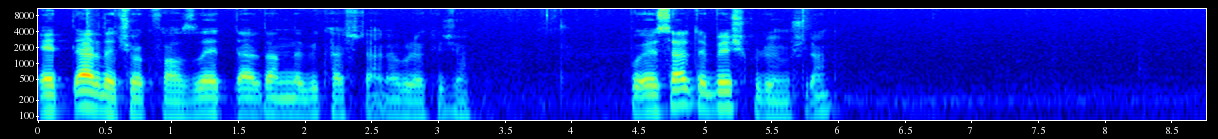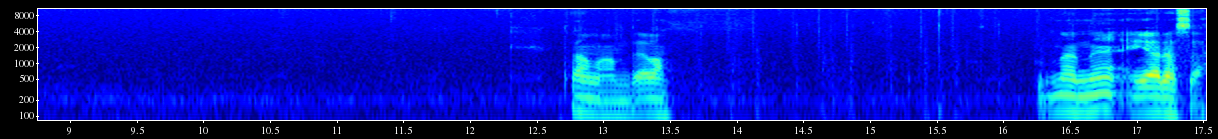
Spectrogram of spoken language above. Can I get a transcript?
Etler de çok fazla. Etlerden de birkaç tane bırakacağım. Bu eser de 5 kiloymuş lan. Tamam devam. Bunlar ne? Yarasa.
